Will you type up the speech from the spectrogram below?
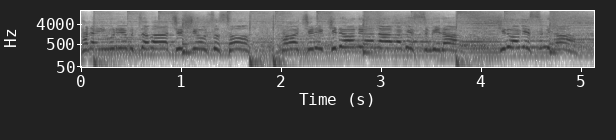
하나님 우리를 붙잡아 주시옵소서. 다 같이 우리 기도하며 나아가겠습니다. 기도하겠습니다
